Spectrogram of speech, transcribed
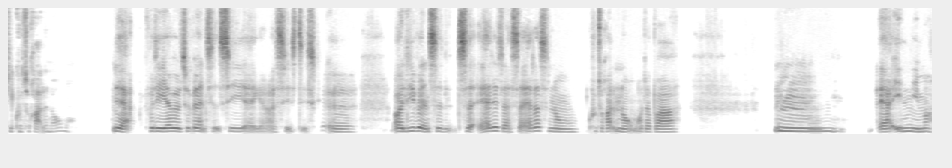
de kulturelle normer. Ja, fordi jeg vil jo til hver en tid sige, at jeg ikke er racistisk. Øh, og alligevel så, så er det der, så er der sådan nogle kulturelle normer, der bare mm, er inde i mig,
